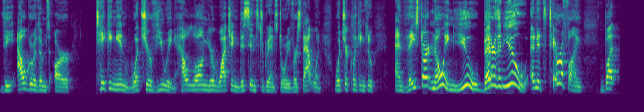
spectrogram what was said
The algorithms are taking in what you're viewing, how long you're watching this Instagram story versus that one, what you're clicking through, and they start knowing you better than you, and it's terrifying. But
